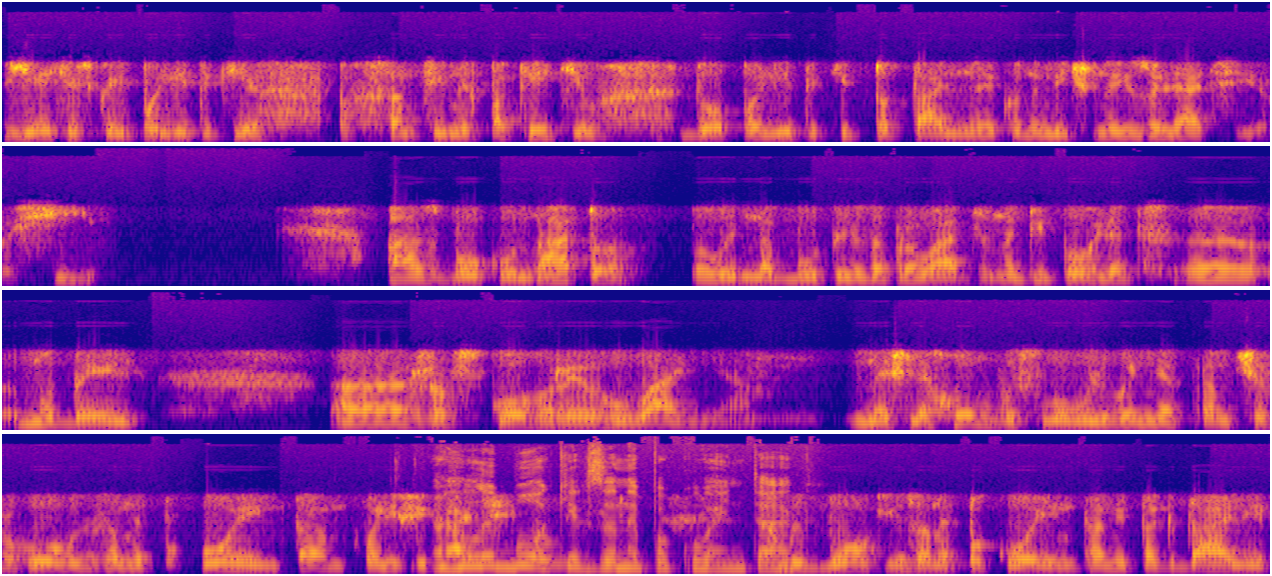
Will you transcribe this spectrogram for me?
єсівської політики санкційних пакетів до політики тотальної економічної ізоляції Росії. А з боку НАТО повинна бути запроваджена під погляд модель жорсткого реагування не шляхом висловлювання там чергових занепокоєнь, там кваліфікацій глибоких занепокоєнь, так глибоких занепокоєнь, там і так далі.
